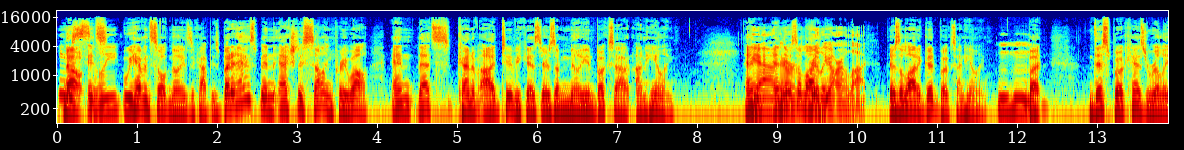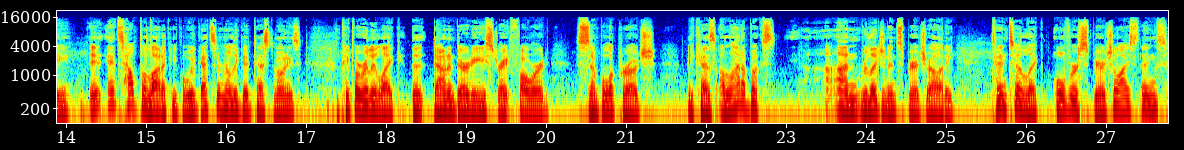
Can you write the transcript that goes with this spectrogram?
You're no, we haven't sold millions of copies, but it has been actually selling pretty well, and that's kind of odd too because there's a million books out on healing, and, yeah, and there there's a lot really of are a lot. there's a lot of good books on healing, mm-hmm. but this book has really it, it's helped a lot of people. We've got some really good testimonies. People really like the down and dirty, straightforward, simple approach because a lot of books on religion and spirituality tend to like over spiritualize things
